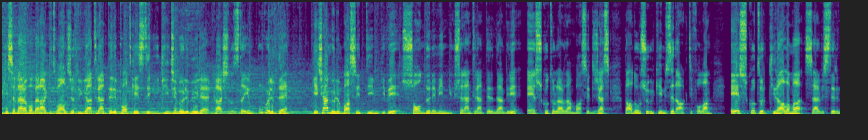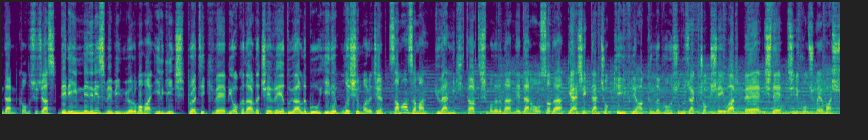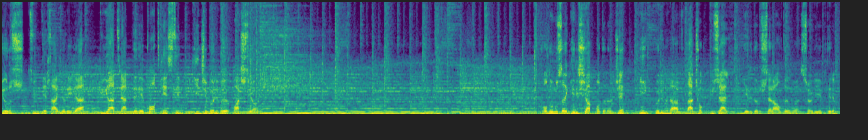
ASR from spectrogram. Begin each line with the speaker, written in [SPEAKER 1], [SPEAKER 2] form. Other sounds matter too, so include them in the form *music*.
[SPEAKER 1] Herkese merhaba ben Aykut Balcı. Dünya Trendleri Podcast'in ikinci bölümüyle karşınızdayım. Bu bölümde geçen bölüm bahsettiğim gibi son dönemin yükselen trendlerinden biri e-scooterlardan bahsedeceğiz. Daha doğrusu ülkemizde de aktif olan e-scooter kiralama servislerinden konuşacağız. Deneyimlediniz mi bilmiyorum ama ilginç, pratik ve bir o kadar da çevreye duyarlı bu yeni ulaşım aracı zaman zaman güvenlik tartışmalarına neden olsa da gerçekten çok keyifli, hakkında konuşulacak çok şey var ve işte şimdi konuşmaya başlıyoruz. Tüm detaylarıyla Dünya Trendleri Podcast'in ikinci bölümü başlıyor. Konumuza giriş yapmadan önce ilk bölümün ardından çok güzel geri dönüşler aldığımı söyleyebilirim.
